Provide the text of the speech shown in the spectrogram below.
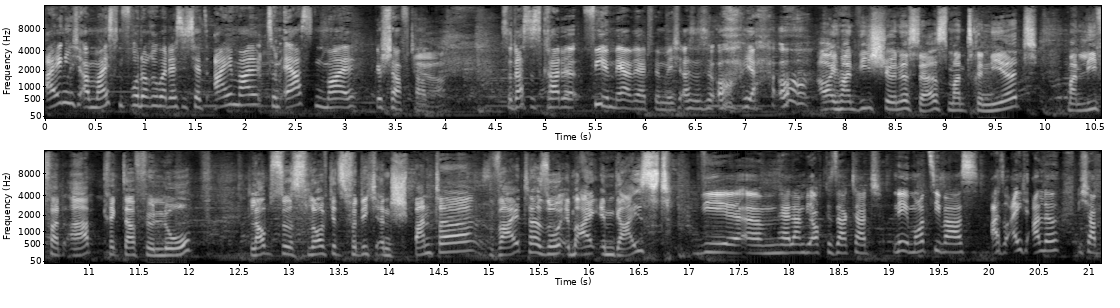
eigentlich am meisten froh darüber, dass ich es jetzt einmal zum ersten Mal geschafft habe. So das ist gerade viel mehr wert für mich. Also so, oh ja, oh. Aber ich meine, wie schön ist das? Man trainiert, man liefert ab, kriegt dafür Lob. Glaubst du, es läuft jetzt für dich entspannter weiter, so im, im Geist? Wie ähm, Herr Lambi auch gesagt hat, nee, Mozzi war es, also eigentlich alle. Ich habe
